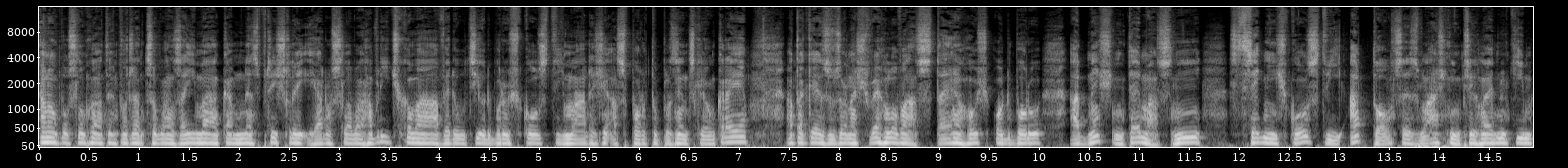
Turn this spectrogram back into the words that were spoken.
Ano, posloucháte pořád, co vás zajímá, kam dnes přišli Jaroslava Havlíčková, vedoucí odboru školství, mládeže a sportu Plzeňského kraje a také Zuzana Švehlová z téhož odboru a dnešní téma zní střední školství a to se zvláštním přihlédnutím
